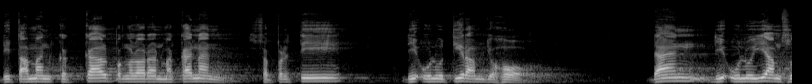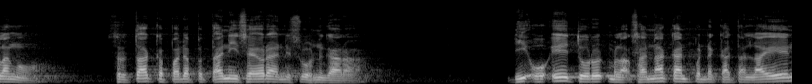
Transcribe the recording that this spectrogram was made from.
di Taman Kekal Pengeluaran Makanan seperti di Ulu Tiram Johor dan di Ulu Yam Selangor serta kepada petani sayuran di seluruh negara. DOA turut melaksanakan pendekatan lain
